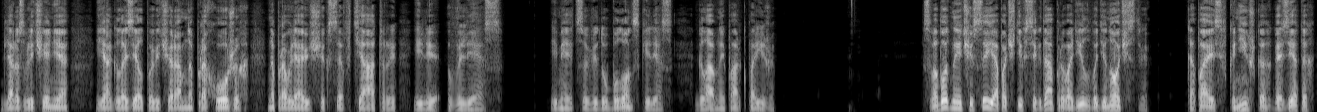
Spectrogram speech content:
Для развлечения я глазел по вечерам на прохожих, направляющихся в театры или в лес. Имеется в виду Булонский лес, главный парк Парижа. Свободные часы я почти всегда проводил в одиночестве, копаясь в книжках, газетах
